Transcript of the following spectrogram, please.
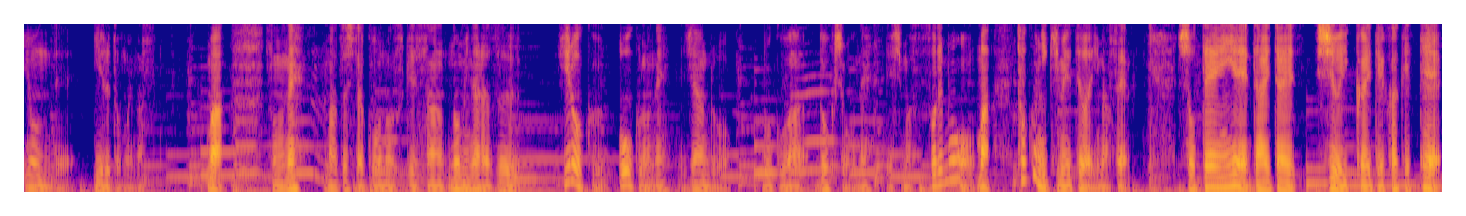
読んでいると思います。まあそのね松下幸之助さんのみならず広く多くのねジャンルを僕は読書をねします。それもまあ特に決めてはいません。書店へだいたい週1回出かけて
